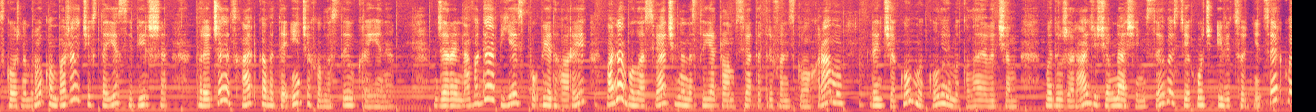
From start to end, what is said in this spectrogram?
З кожним роком бажаючих стає все більше, приїжджають з Харкова та інших областей України. Джерельна вода б'є з під гори, вона була освячена настоятелем Свято-Трифонського храму Кринчаком Миколою Миколаєвичем. Ми дуже раді, що в нашій місцевості, хоч і відсутні церкви,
